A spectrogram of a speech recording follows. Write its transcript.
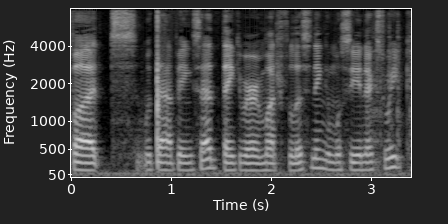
But with that being said, thank you very much for listening, and we'll see you next week.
